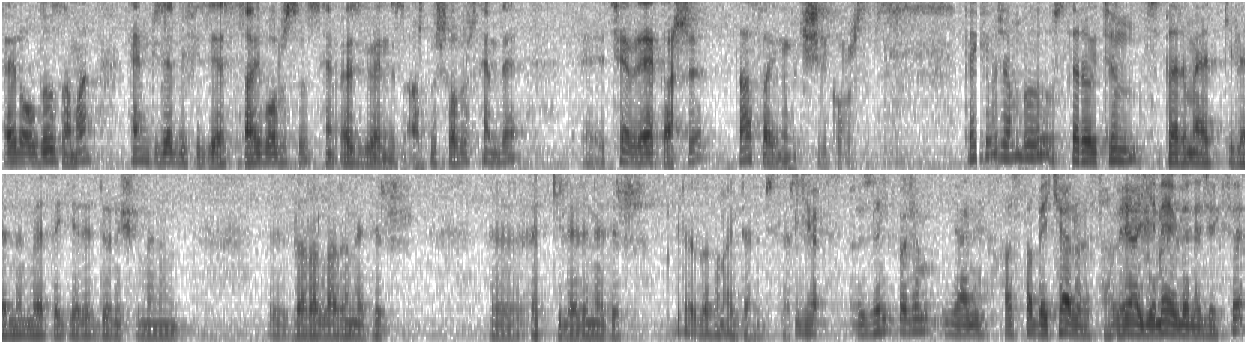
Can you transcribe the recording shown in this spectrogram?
Öyle olduğu zaman hem güzel bir fiziğe sahip olursunuz, hem özgüveniniz artmış olur, hem de e, çevreye karşı daha saygın bir kişilik olursunuz. Peki hocam bu steroidin sperme etkilerinin ve de geri dönüşümünün e, zararları nedir? E, etkileri nedir? Biraz da buna girelim isterseniz. Ya, özellikle hocam yani hasta bekar olsa veya yeni evlenecekse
